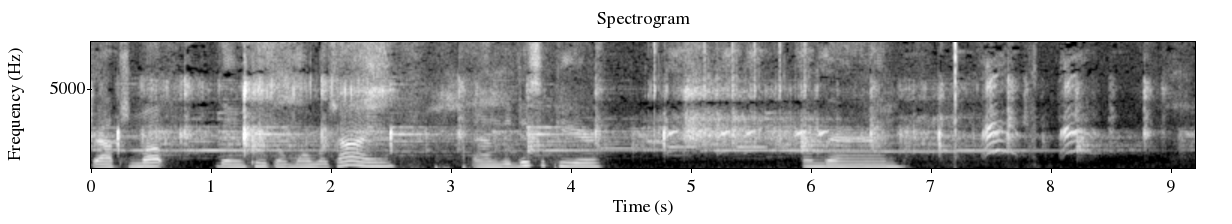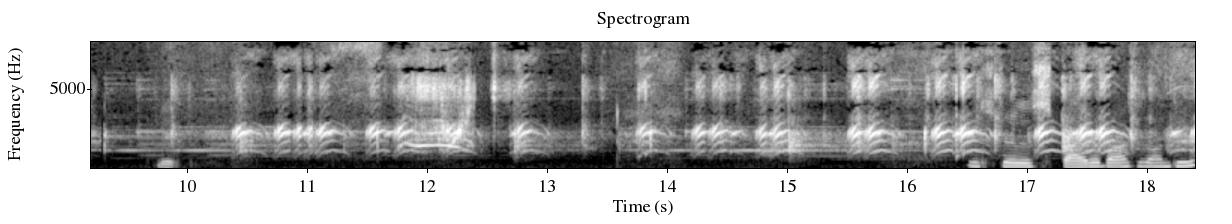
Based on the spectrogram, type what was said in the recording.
wraps them up, then click them one more time, and they disappear, and then it, make sure the spider boss is on too.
